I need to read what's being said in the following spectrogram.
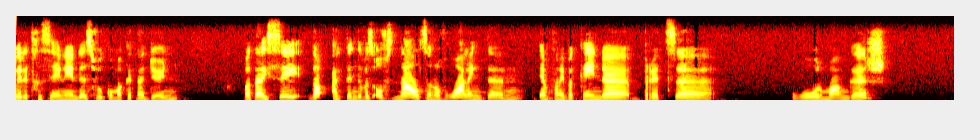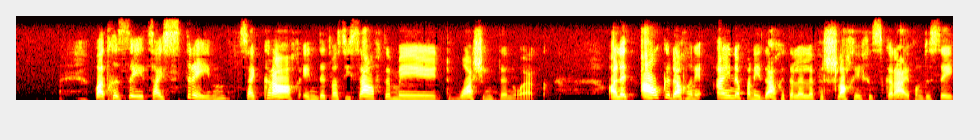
wie dit gesê nie en dis hoekom ek dit nou doen. Wat hy sê, dat ek dink dit was of Nelson of Wellington, een van die bekende Britse warmongers wat gesê het sy strength, sy krag en dit was dieselfde met Washington ook. Hulle het elke dag aan die einde van die dag het hulle hulle verslaggie geskryf om te sê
